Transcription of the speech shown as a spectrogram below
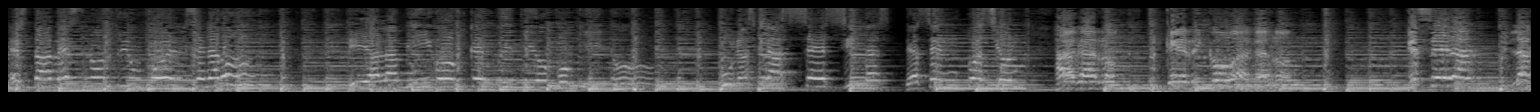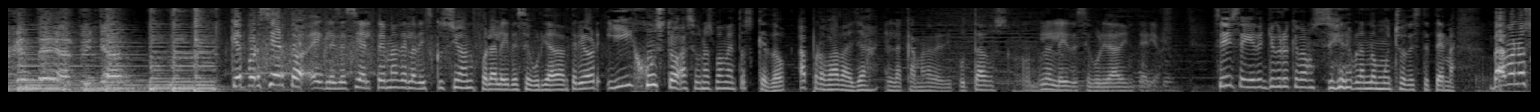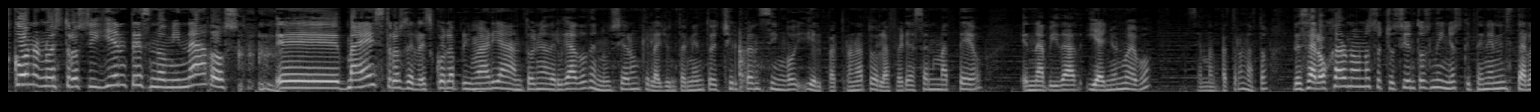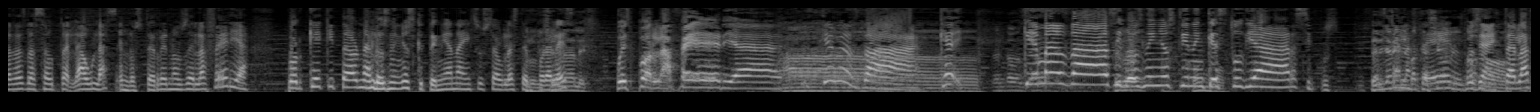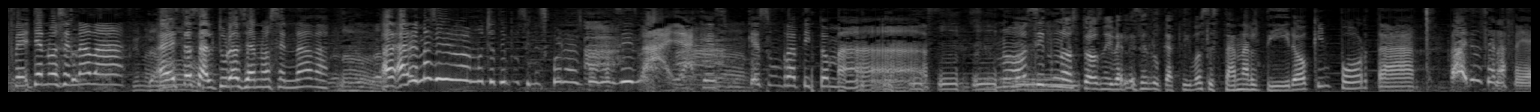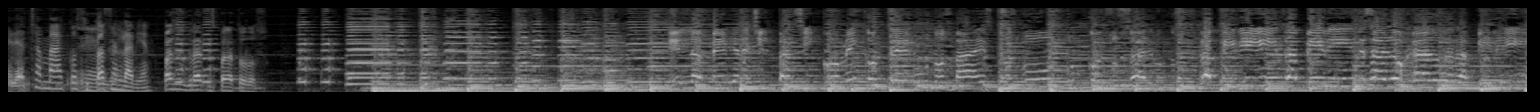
Esta vez no triunfó el senador. Y al amigo que tuiteó poquito, unas clasecitas de acentuación. Agarrón, qué rico agarrón. ¿Qué será la gente al tuitear? Que por cierto, eh, les decía, el tema de la discusión fue la ley de seguridad anterior y justo hace unos momentos quedó aprobada ya en la Cámara de Diputados la ley de seguridad interior. Sí, seguir- yo creo que vamos a seguir hablando mucho de este tema. Vámonos con nuestros siguientes nominados. Eh, maestros de la escuela primaria Antonio Delgado denunciaron que el ayuntamiento de Chilpancingo y el patronato de la Feria San Mateo en Navidad y Año Nuevo se llama el patronato, desalojaron a unos 800 niños que tenían instaladas las aulas en los terrenos de la feria. ¿Por qué quitaron a los niños que tenían ahí sus aulas temporales? Pues por la feria. Ah. Pues, ¿Qué más da? ¿Qué, qué más da si los niños tienen que estudiar? Si pues... Pero ya está vienen la vacaciones. Pues ya No. está la fe, ya no hacen nada. A estas alturas ya no hacen nada. Además ya llevan mucho tiempo sin escuela después del sismo. Ay, ya, que es, que es un ratito más. No, si nuestros niveles educativos están al tiro, ¿qué importa? Váyanse a la feria, chamacos, y pásenla bien. Pases gratis para todos. En la feria de Chilpancingo me encontré unos maestros Rapidín, rapidín, desalojado de rapidín.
